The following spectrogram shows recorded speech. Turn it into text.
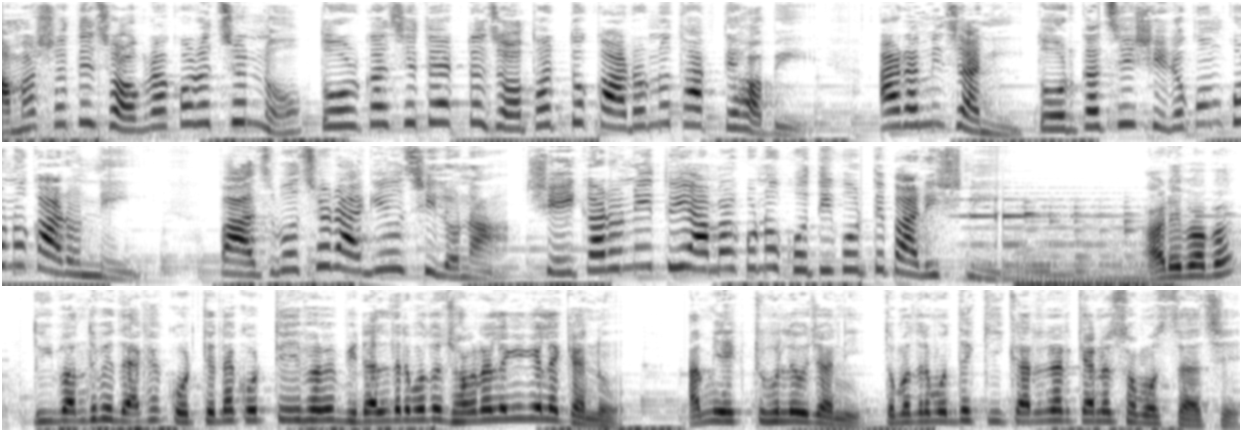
আমার সাথে ঝগড়া করার জন্য তোর কাছে তো একটা যথার্থ কারণও থাকতে হবে। আর আমি জানি তোর কাছে সেরকম কোনো কারণ নেই। পাঁচ বছর আগেও ছিল না সেই কারণেই তুই আমার কোনো ক্ষতি করতে পারিসনি। আরে বাবা দুই বান্ধবী দেখা করতে না করতে এইভাবে বিড়ালদের মতো ঝগড়া লেগে গেলে কেন? আমি একটু হলেও জানি তোমাদের মধ্যে কি কারণ আর কেন সমস্যা আছে।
